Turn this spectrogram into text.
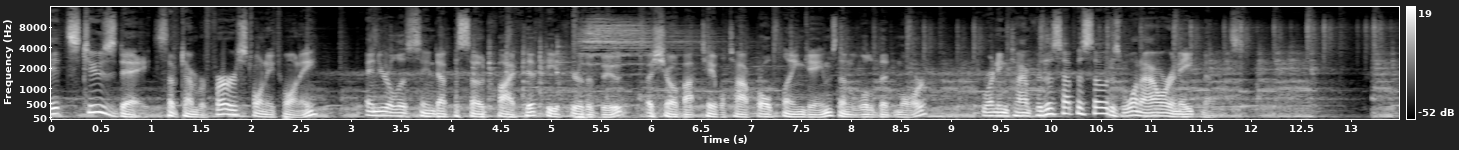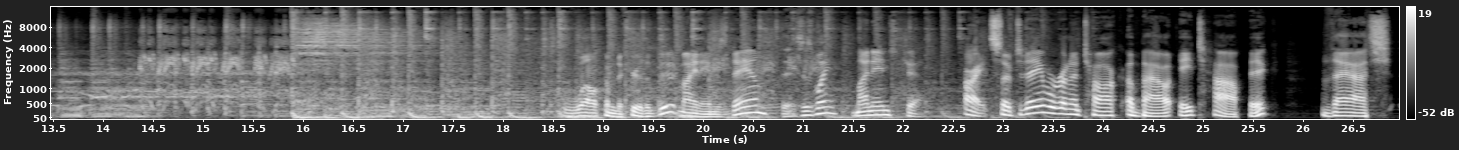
It's Tuesday, September 1st, 2020, and you're listening to episode 550 of Fear the Boot, a show about tabletop role playing games and a little bit more. Running time for this episode is 1 hour and 8 minutes. Welcome to Fear the Boot. My name is Dan. This is Wayne. My name's Jeff. All right, so today we're going to talk about a topic that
